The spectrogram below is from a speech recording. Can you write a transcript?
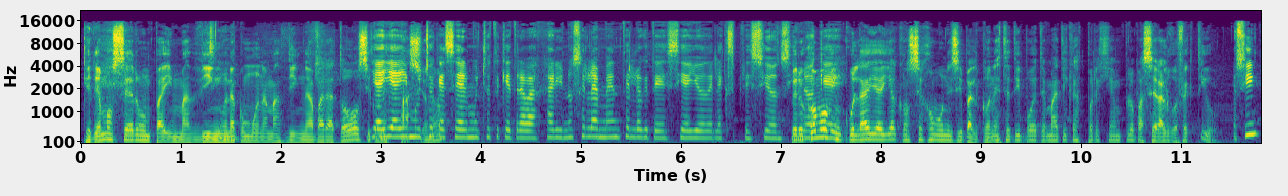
Queremos ser un país más digno, una comuna más digna para todos. Y, y ahí hay mucho que hacer, mucho que trabajar y no solamente lo que te decía yo de la expresión. Pero ¿cómo vinculáis ahí al Consejo Municipal con este tipo de temáticas, por ejemplo, para hacer algo efectivo? Sí,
